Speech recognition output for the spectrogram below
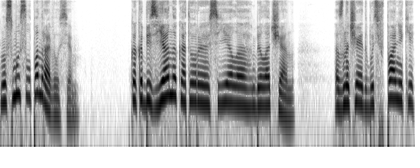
но смысл понравился. Как обезьяна, которая съела белочан. Означает быть в панике,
